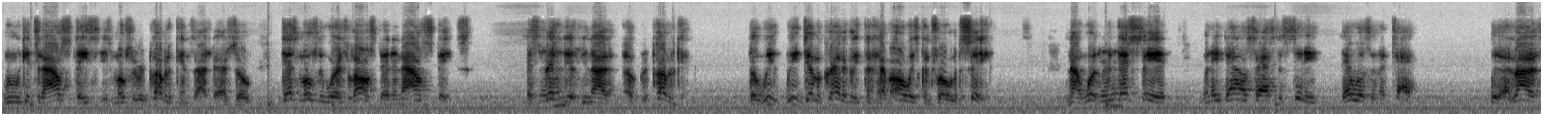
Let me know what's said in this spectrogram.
when we get to the out states, it's mostly Republicans out there. So that's mostly where it's lost at in the out states, especially if you're not a, Republican. But we, we democratically have always controlled the city. Now, what with Mhm. that said, when they downsized the city, there was an attack with a lot of,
